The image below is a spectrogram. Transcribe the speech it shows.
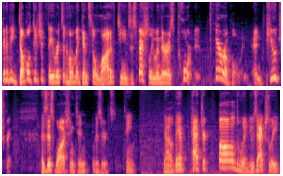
going to be double digit favorites at home against a lot of teams, especially when they're as tor- terrible and, and putrid as this Washington Wizards team. Now, they have Patrick Baldwin, who's actually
